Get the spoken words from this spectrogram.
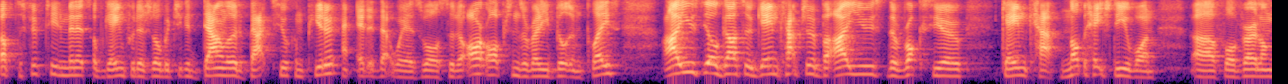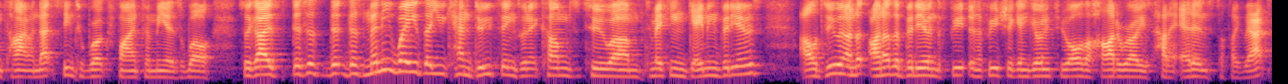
up to 15 minutes of game footage though, but you can download it back to your computer and edit that way as well. So there are options already built in place. I use the Elgato Game Capture, but I use the Roxio Game Cap, not the HD one uh, for a very long time, and that seemed to work fine for me as well. So guys, there's just, there's many ways that you can do things when it comes to um, to making gaming videos. I'll do an another video in the in the future again, going through all the hardware, I use how to edit and stuff like that.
